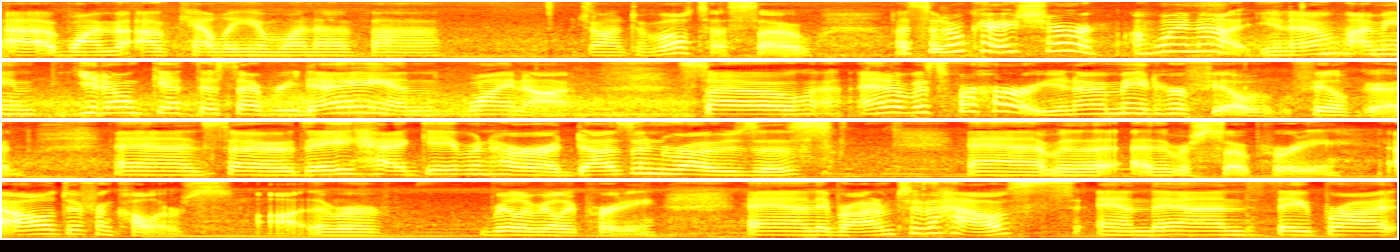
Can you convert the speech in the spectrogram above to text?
uh, one of Kelly and one of uh, John Travolta. So I said, okay, sure, uh, why not, you know? I mean, you don't get this every day, and why not? So, and it was for her, you know, it made her feel, feel good. And so they had given her a dozen roses, and was, they were so pretty. All different colors. Uh, they were really really pretty. And they brought them to the house and then they brought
